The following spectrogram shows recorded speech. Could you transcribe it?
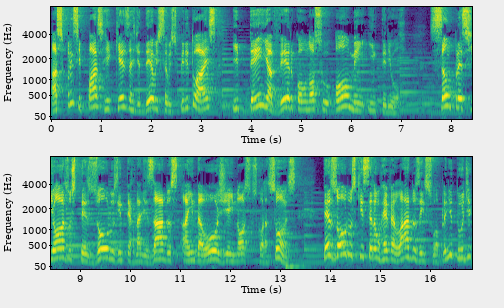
As principais riquezas de Deus são espirituais e têm a ver com o nosso homem interior são preciosos tesouros internalizados ainda hoje em nossos corações, tesouros que serão revelados em sua plenitude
